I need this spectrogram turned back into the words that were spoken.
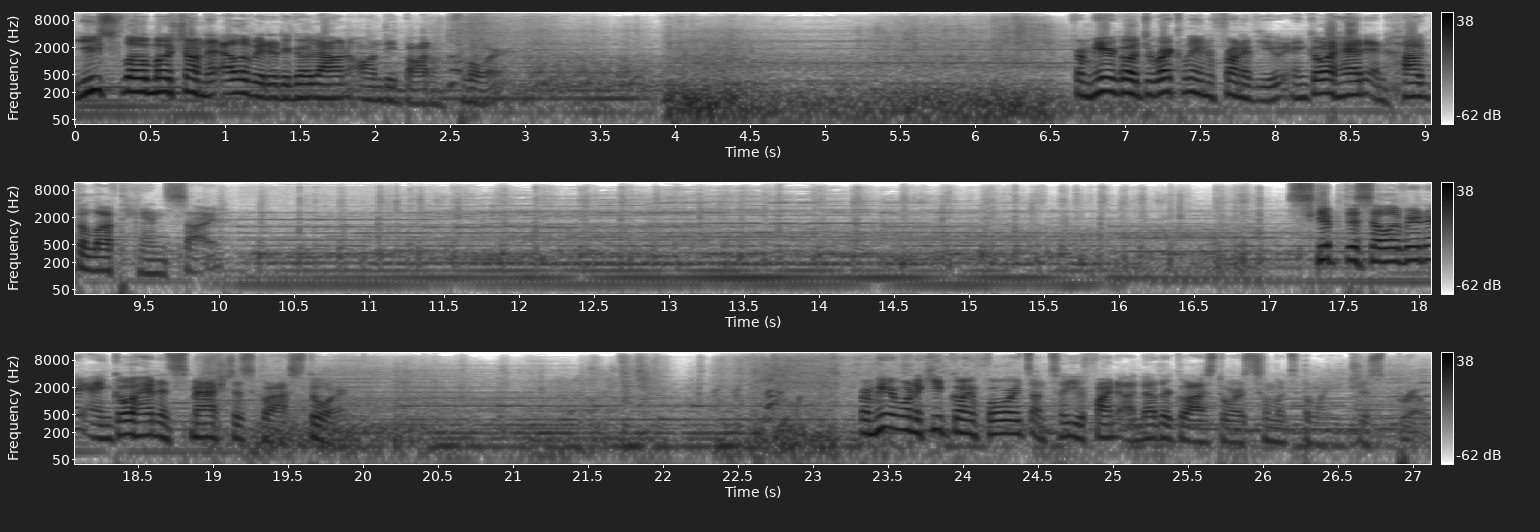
Use slow motion on the elevator to go down on the bottom floor. From here, go directly in front of you and go ahead and hug the left hand side. Skip this elevator and go ahead and smash this glass door. From here, you want to keep going forwards until you find another glass door similar to the one you just broke.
